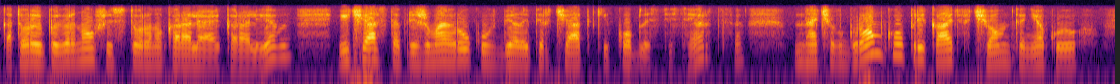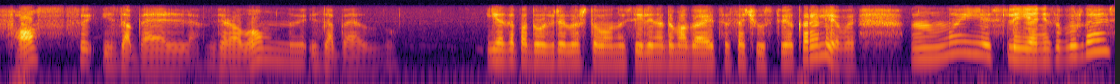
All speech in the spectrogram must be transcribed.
который, повернувшись в сторону короля и королевы и часто прижимая руку в белой перчатке к области сердца, начал громко упрекать в чем-то некую Фоссе Изабелля, вероломную Изабеллу. Я заподозрила, что он усиленно домогается сочувствия королевы, но если я не заблуждаюсь,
